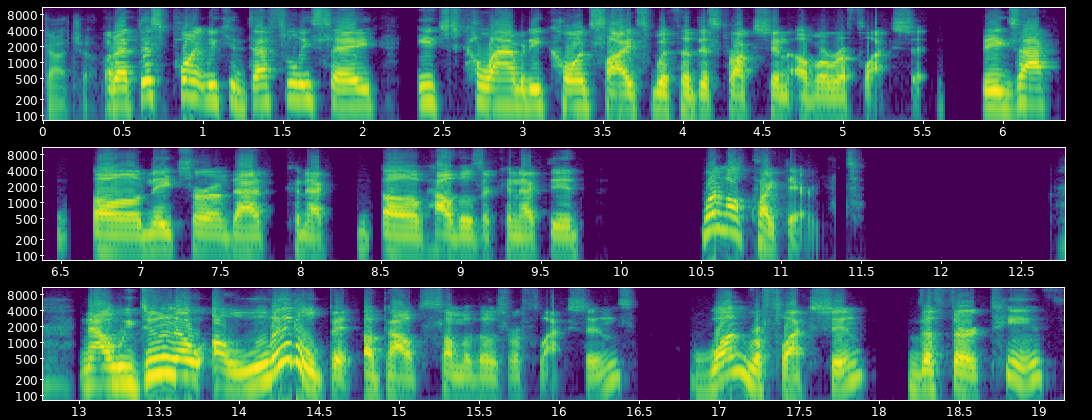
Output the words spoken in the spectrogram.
Gotcha. But at this point, we can definitely say each calamity coincides with the destruction of a reflection. The exact uh, nature of that connect of how those are connected, we're not quite there yet. Now we do know a little bit about some of those reflections. One reflection, the thirteenth,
